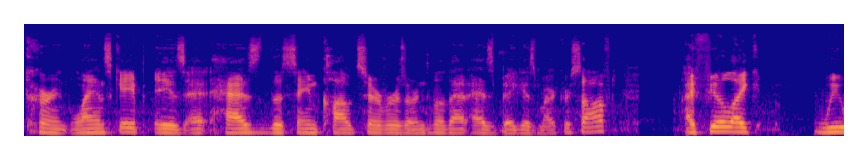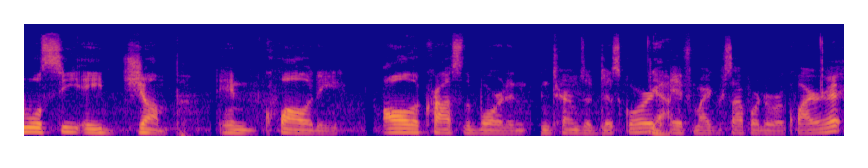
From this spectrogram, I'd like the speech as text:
current landscape is has the same cloud servers or anything like that as big as Microsoft. I feel like we will see a jump in quality all across the board in, in terms of Discord Yeah. if Microsoft were to require it.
